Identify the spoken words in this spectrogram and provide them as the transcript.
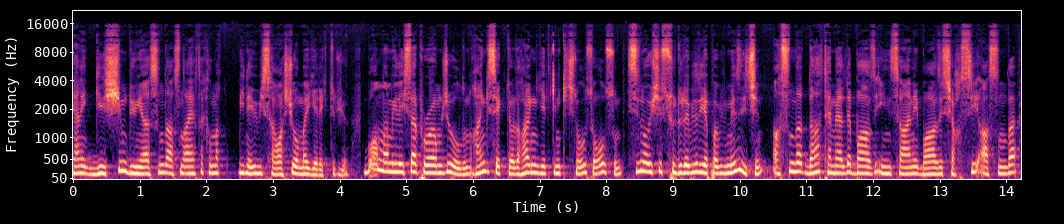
yani girişim dünyasında aslında ayakta kalmak bir nevi bir savaşçı olmayı gerektiriyor. Bu anlamıyla ister programcı olun, hangi sektörde, hangi yetkinlik için olursa olsun sizin o işi sürdürebilir yapabilmeniz için aslında daha temelde bazı insani, bazı şahsi aslında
